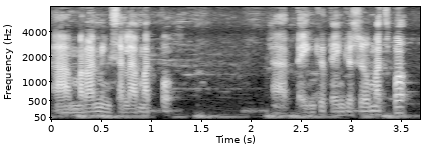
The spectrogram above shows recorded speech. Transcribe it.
Ah, maraming salamat po. Ah, thank you, thank you so much po.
